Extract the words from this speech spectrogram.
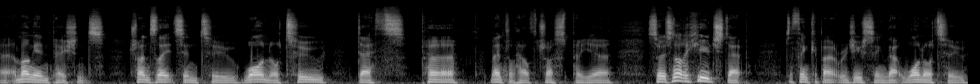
uh, among inpatients translates into one or two deaths per mental health trust per year. So it's not a huge step to think about reducing that one or two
